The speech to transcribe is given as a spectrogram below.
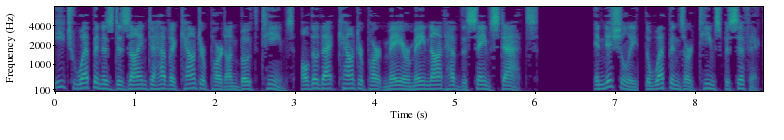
Each weapon is designed to have a counterpart on both teams, although that counterpart may or may not have the same stats. Initially, the weapons are team-specific.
